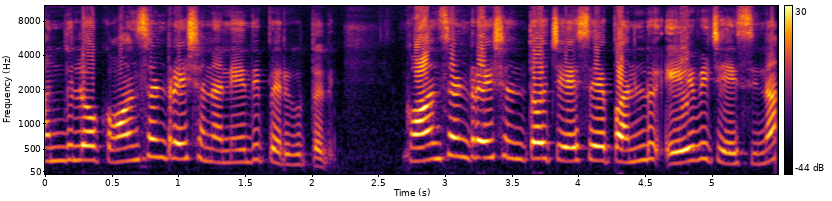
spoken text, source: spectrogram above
అందులో కాన్సన్ట్రేషన్ అనేది పెరుగుతుంది. కాన్సన్ట్రేషన్తో చేసే పనులు ఏవి చేసినా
